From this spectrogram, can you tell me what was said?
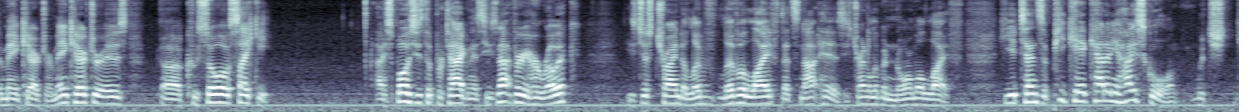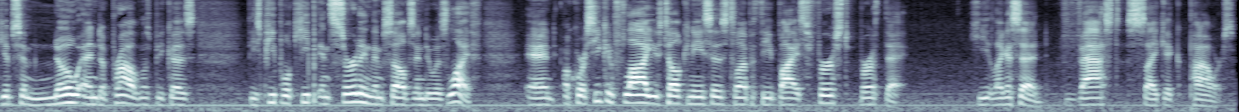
the main character. Main character is uh, Kusuo Saiki. I suppose he's the protagonist. He's not very heroic. He's just trying to live live a life that's not his. He's trying to live a normal life. He attends a PK Academy High School, which gives him no end of problems because these people keep inserting themselves into his life. And of course, he can fly, use telekinesis, telepathy by his first birthday. He, like I said, vast psychic powers.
